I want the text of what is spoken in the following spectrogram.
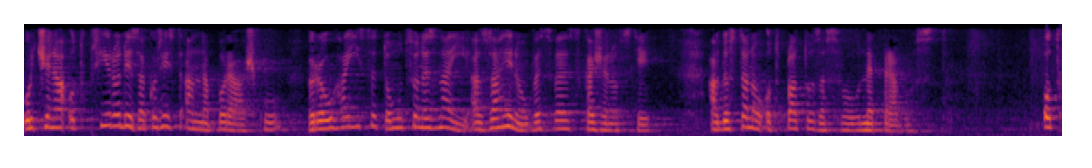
určená od přírody za kořist a na porážku, rouhají se tomu, co neznají a zahynou ve své skaženosti a dostanou odplatu za svou nepravost. Od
